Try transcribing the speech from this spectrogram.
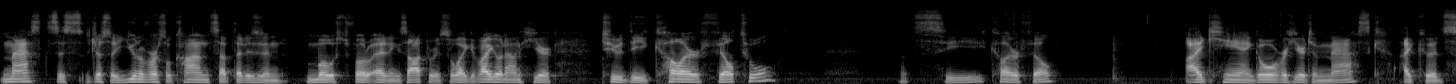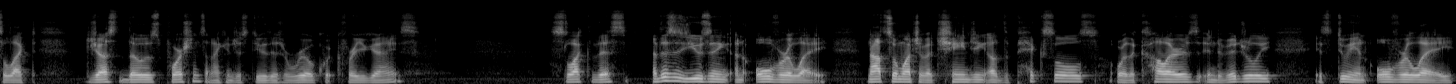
masks is just a universal concept that is in most photo editing software. So like if I go down here to the color fill tool, let's see, color fill, I can go over here to mask. I could select just those portions and I can just do this real quick for you guys. Select this. And this is using an overlay not so much of a changing of the pixels or the colors individually. It's doing an overlay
